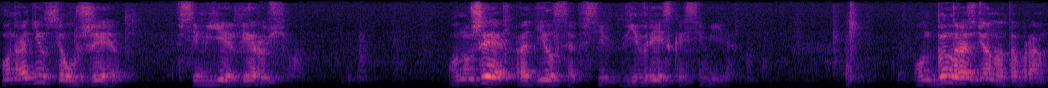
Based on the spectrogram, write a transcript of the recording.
он родился уже в семье верующего. Он уже родился в, еврейской семье. Он был рожден от Авраама.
